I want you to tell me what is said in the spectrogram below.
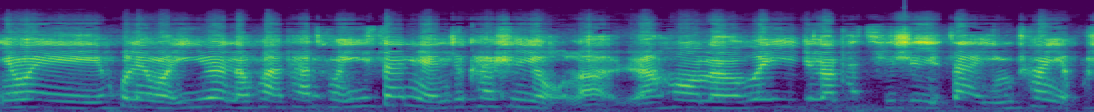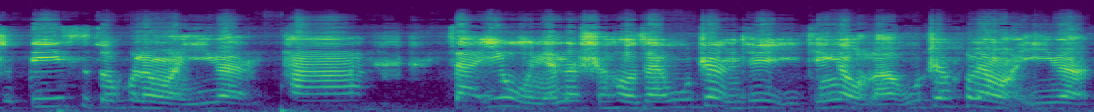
因为互联网医院的话，它从一三年就开始有了。然后呢，威医呢，它其实也在银川也不是第一次做互联网医院。它在一五年的时候，在乌镇就已经有了乌镇互联网医院。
